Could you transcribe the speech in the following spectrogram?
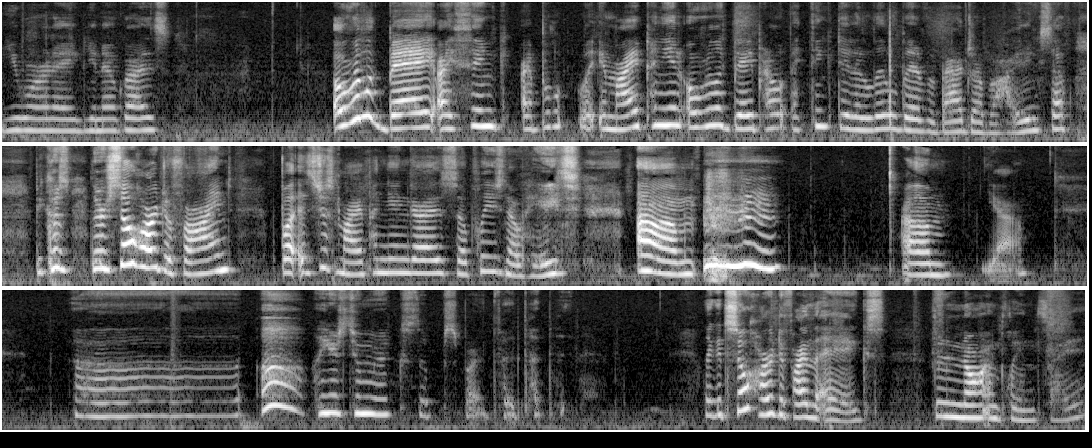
you were an egg, you know, guys. Overlook Bay, I think, I in my opinion, Overlook Bay probably, I think, did a little bit of a bad job of hiding stuff because they're so hard to find. But it's just my opinion, guys. So please no hate. Um. Um, yeah. Uh, oh, here's two up sparks. Like, it's so hard to find the eggs. They're not in plain sight.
